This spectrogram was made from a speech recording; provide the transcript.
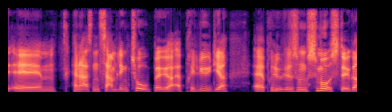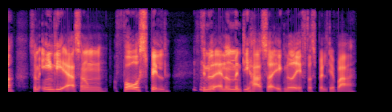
Øh, han har sådan en samling, to bøger af preludier. Øh, preludier er sådan nogle små stykker, som egentlig er sådan nogle forspil Mhm. til noget andet, men de har så ikke noget efterspil. Det er bare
